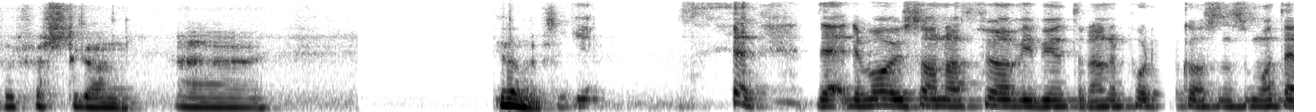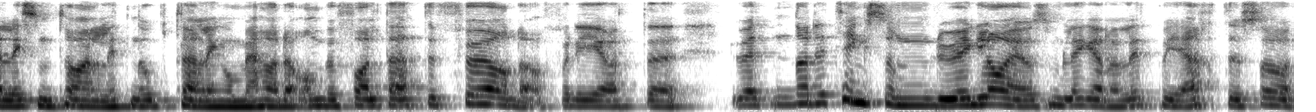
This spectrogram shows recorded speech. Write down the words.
for første gang i denne episoden? det, det, var jo sånn at Før vi begynte denne podkasten, så måtte jeg liksom ta en liten opptelling om jeg hadde anbefalt dette før. da, fordi at eh, du vet, Når det er ting som du er glad i og som ligger deg litt på hjertet, så,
